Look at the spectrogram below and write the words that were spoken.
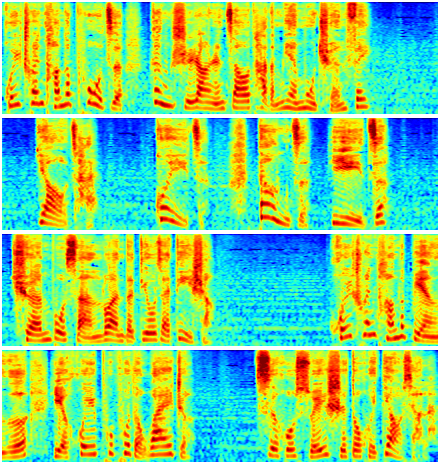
回春堂的铺子更是让人糟蹋的面目全非，药材、柜子。凳子、椅子，全部散乱的丢在地上。回春堂的匾额也灰扑扑的歪着，似乎随时都会掉下来。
